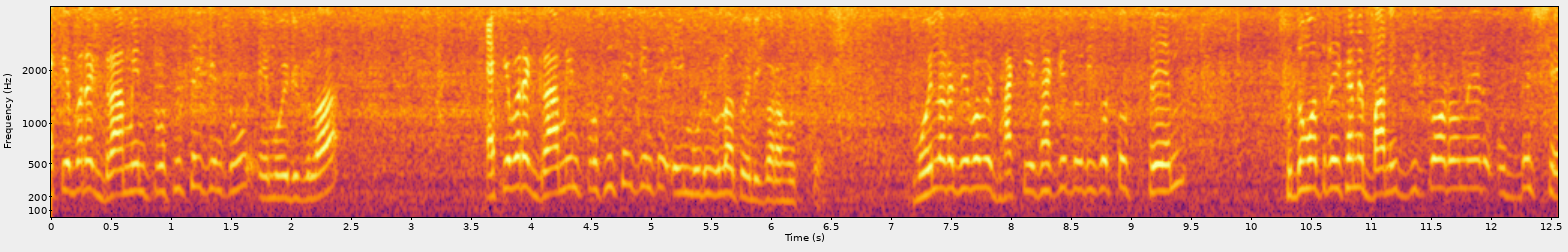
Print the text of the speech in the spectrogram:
একেবারে গ্রামীণ প্রসেসেই কিন্তু এই মুড়িগুলা একেবারে গ্রামীণ প্রসেসেই কিন্তু এই মুড়িগুলো তৈরি করা হচ্ছে। মহিলারা যেভাবে ঝাঁকিয়ে ঝাঁকিয়ে তৈরি করতো সেম শুধুমাত্র এখানে বাণিজ্যিকরণের উদ্দেশ্যে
